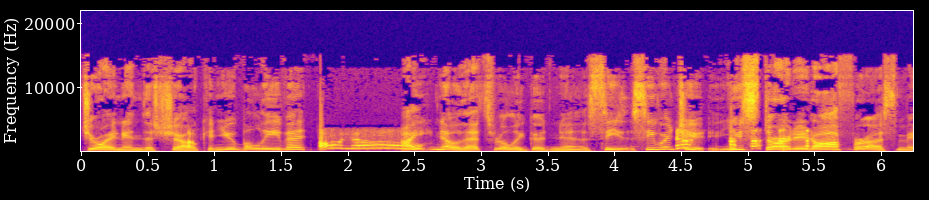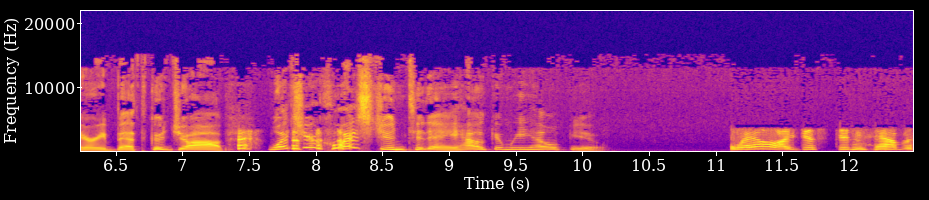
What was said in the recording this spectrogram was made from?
join in the show. Can you believe it? Oh no. I no, that's really good news. See, see what you you started off for us, Mary Beth. Good job. What's your question today? How can we help you? Well, I just didn't have a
